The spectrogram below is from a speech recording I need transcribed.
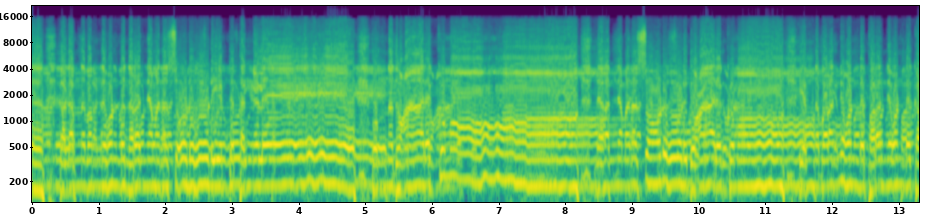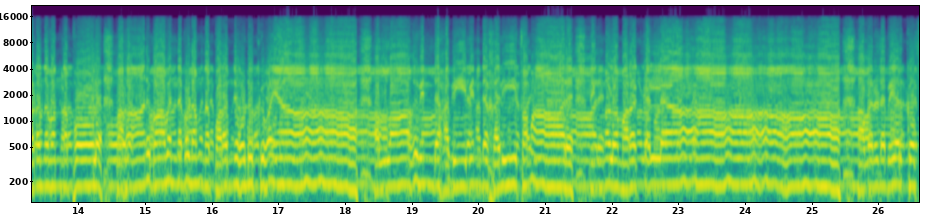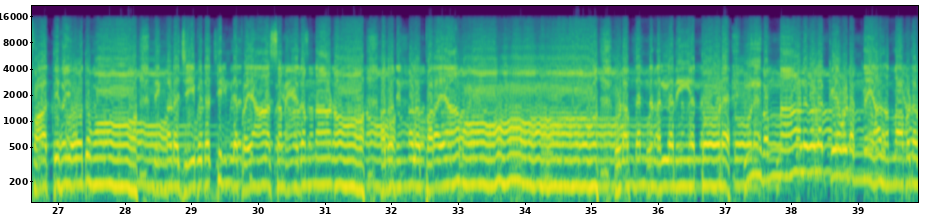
കടന്നു വന്നുകൊണ്ട് നിറഞ്ഞ മനസ്സോട് കൂടിയിട്ട് തങ്ങളെ ഒന്ന് ദ്വാരക്കുമോ? നിറഞ്ഞ മനസ്സോടുകൂടി ദ്വാരക്കുമോ എന്ന് പറഞ്ഞുകൊണ്ട് പറഞ്ഞുകൊണ്ട് കടന്നു വന്നപ്പോൾ മഹാനുഭാവൻ അവിടെന്ന് പറഞ്ഞു കൊടുക്കുകയാ അള്ളാഹുവിന്റെ ഹബീബിന്റെ ഖലീഫമാര് നിങ്ങൾ മറക്കല്ല. അവരുടെ പേർക്ക് ഫാത്തിഹയോതുമോ നിങ്ങളുടെ ജീവിതത്തിന്റെ പ്രയാസം ഏതെന്നാണോ? അത് നിങ്ങൾ പറയാമോ? ഉടൻ തന്നെ നല്ല നീയത്തോടെ ഈ വന്നാളുകളൊക്കെ അവിടെ നിന്ന് അവിടെ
